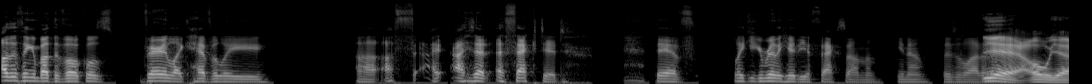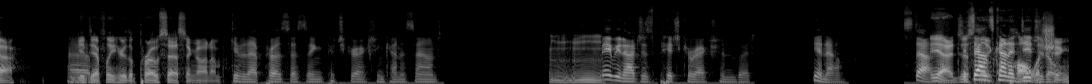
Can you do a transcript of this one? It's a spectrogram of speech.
Other thing about the vocals, very like heavily, uh, aff- I, I said affected. They have like you can really hear the effects on them. You know, there's a lot of that. Yeah. Oh, yeah. You Uh, definitely hear the processing on them. give it that processing pitch correction kind of sound. Mm-hmm. Maybe not just pitch correction, but you know, stuff. Yeah, it just sounds like kind of digital.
